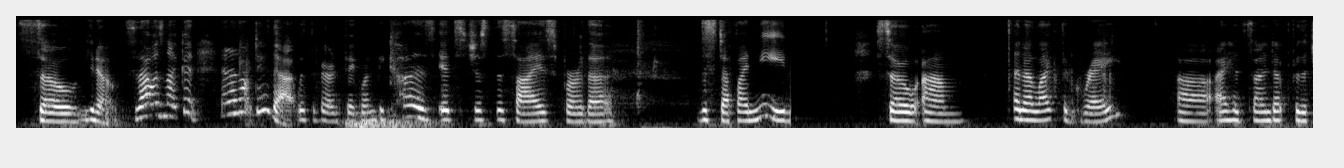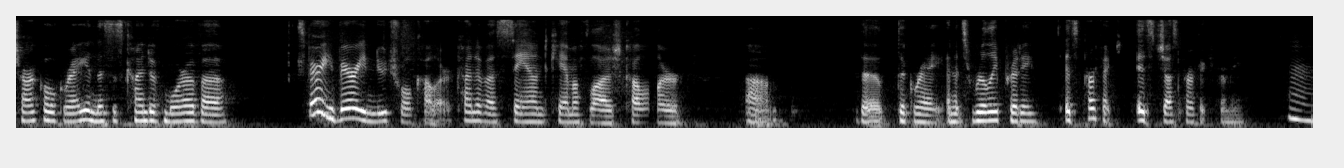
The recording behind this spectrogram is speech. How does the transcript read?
So you know, so that was not good, and I don't do that with the Baron Fig one because it's just the size for the the stuff I need. So um, and I like the gray. Uh, I had signed up for the charcoal gray, and this is kind of more of a it's very very neutral color, kind of a sand camouflage color. Um, the the gray, and it's really pretty. It's perfect. It's just perfect for me. Hmm.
